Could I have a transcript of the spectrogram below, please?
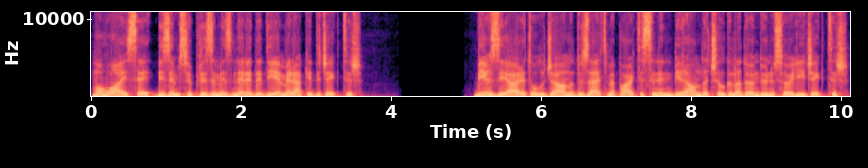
Mahua ise bizim sürprizimiz nerede diye merak edecektir. Bir ziyaret olacağını düzeltme partisinin bir anda çılgına döndüğünü söyleyecektir.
